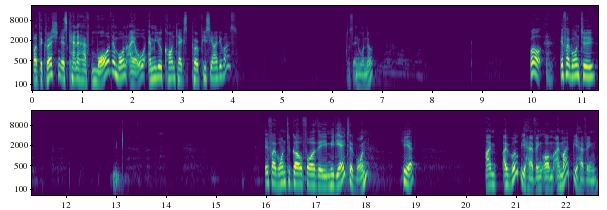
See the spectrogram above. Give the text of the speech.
But the question is, can I have more than one IOMMU context per PCI device? Does anyone know? Well, if I want to if I want to go for the mediated one here, I'm, I will be having, or I might be having,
